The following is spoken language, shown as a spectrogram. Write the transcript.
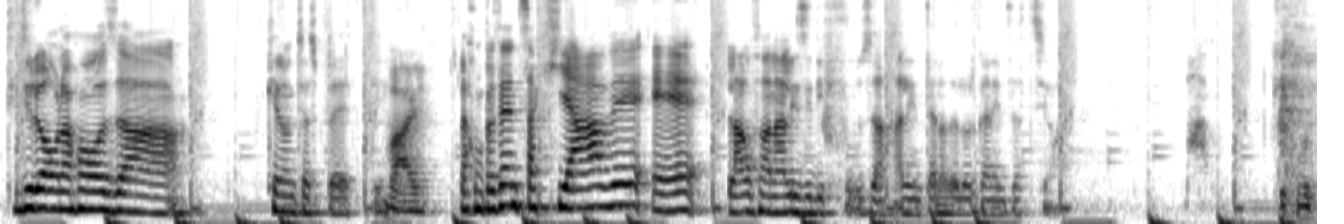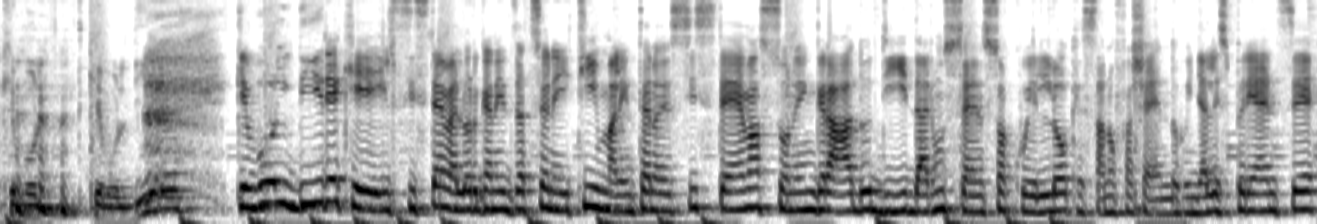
Ti dirò una cosa che non ti aspetti. Vai. La competenza chiave è l'autoanalisi diffusa all'interno dell'organizzazione. Che, che, vuol, che, vuol, dire? che vuol dire che il sistema e l'organizzazione, i team all'interno del sistema sono in grado di dare un senso a quello che stanno facendo, quindi alle esperienze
